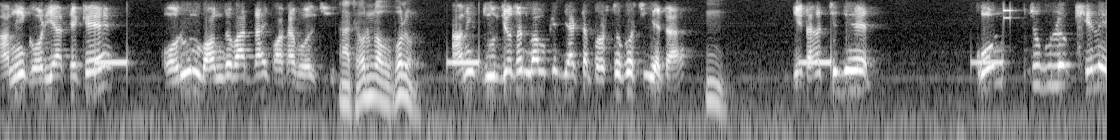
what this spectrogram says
আমি গড়িয়া থেকে অরুণ বন্দ্যোপাধ্যায় কথা বলছি। আচ্ছা অরুণ বাবু বলুন। আমি দুর্যোধন বাবুকে যে একটা প্রশ্ন করছি এটা যেটা হচ্ছে যে কোন কচুগুলো খেলে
